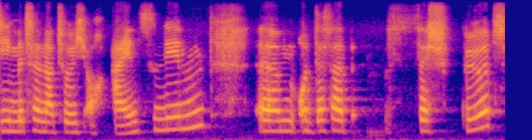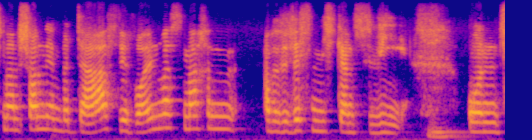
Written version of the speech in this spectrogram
die Mittel natürlich auch einzunehmen. Ähm, und deshalb verspürt man schon den Bedarf, wir wollen was machen, aber wir wissen nicht ganz wie. Mhm. Und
